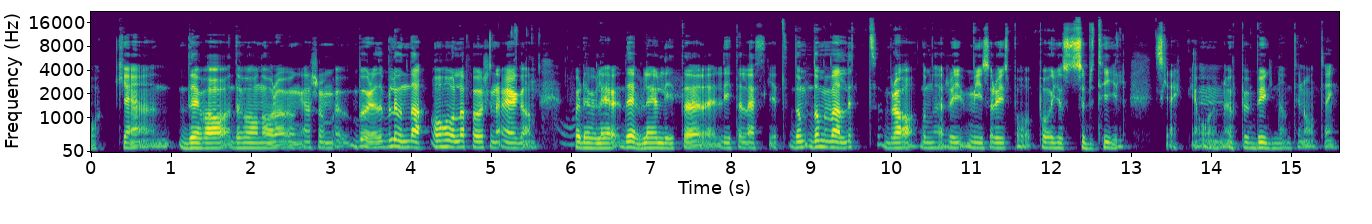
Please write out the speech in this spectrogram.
och eh, det, var, det var några ungar som började blunda och hålla för sina ögon. För det blev, det blev lite, lite läskigt. De, de är väldigt bra, de där ry- mys och rys på, på just subtil skräck och en Mm. uppbyggnad till någonting.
